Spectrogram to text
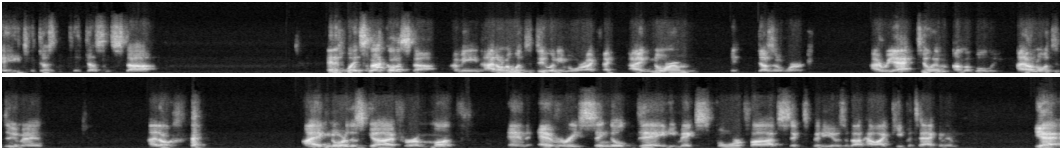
It, it doesn't. It doesn't stop and it's, it's not going to stop. I mean, I don't know what to do anymore. I, I, I ignore him. It doesn't work. I react to him. I'm a bully. I don't know what to do, man. I don't. I ignore this guy for a month, and every single day he makes four, five, six videos about how I keep attacking him. Yeah,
